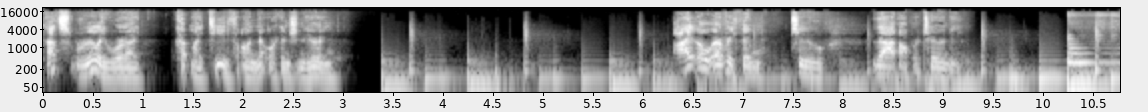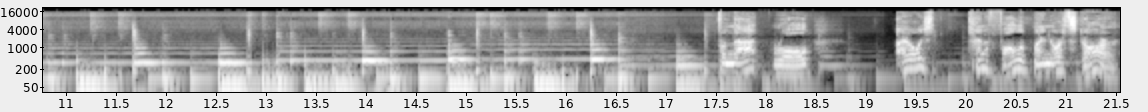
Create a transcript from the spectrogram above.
that's really where I cut my teeth on network engineering. I owe everything to that opportunity. From that role, I always kind of followed my North Star.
